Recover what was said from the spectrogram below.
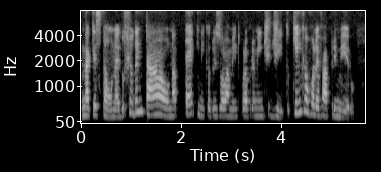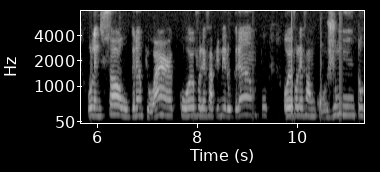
na questão né, do fio dental, na técnica do isolamento propriamente dito. Quem que eu vou levar primeiro? O lençol, o grampo e o arco? Ou eu vou levar primeiro o grampo? Ou eu vou levar um conjunto?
